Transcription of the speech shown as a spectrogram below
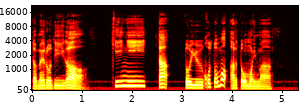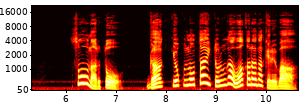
たメロディーが気に入ったということもあると思います。そうなると、楽曲のタイトルがわからなければ、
